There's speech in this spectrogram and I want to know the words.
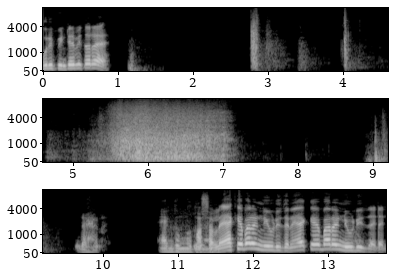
গুড়ি প্রিন্টের ভিতরে? দেখেন। একদম একেবারে নিউ ডিজাইন একেবারে নিউ ডিজাইন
